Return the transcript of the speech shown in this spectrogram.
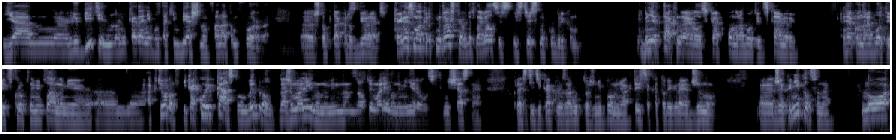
Я любитель, но никогда не был таким бешеным фанатом хоррора, э, чтобы так разбирать. Когда я снимал короткометражку, я вдохновлялся, естественно, Кубриком. Мне так нравилось, как он работает с камерой, как он работает с крупными планами э, актеров, и какой каст он выбрал. Даже Малину, на «Золотую малину» номинировалась, это несчастная, простите, как ее зовут, тоже не помню, актриса, которая играет жену э, Джека Николсона. Но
